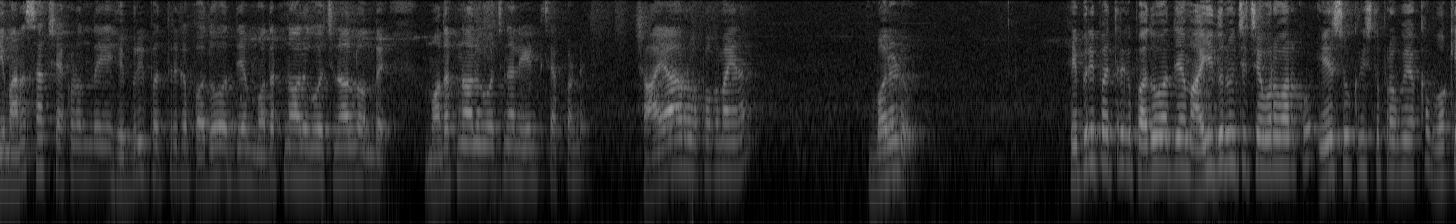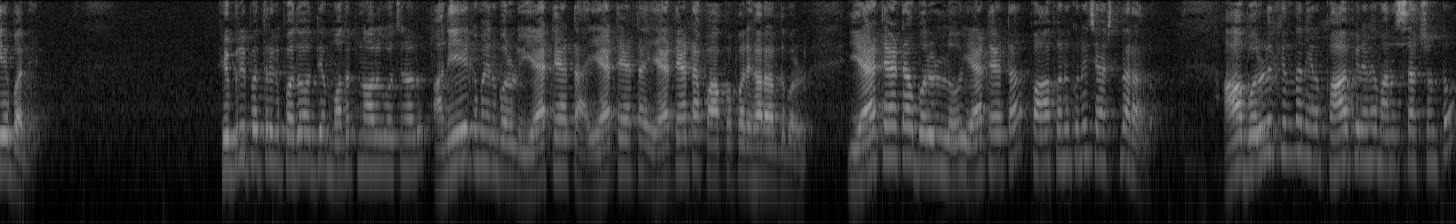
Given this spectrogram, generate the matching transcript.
ఈ మనస్సాక్షి ఎక్కడుంది? హెబ్రి పత్రిక పదో అధ్యాయం మొదటి నాలుగు వచనాల్లో ఉంది. మొదటి నాలుగు వచనాలు ఏంటి చెప్పండి? ఛాయారూపకమైన బలులు. హెబ్రి పత్రిక పదో అధ్యాయం ఐదు నుంచి చివరి వరకు యేసుక్రీస్తు ప్రభు యొక్క ఒకే బలి. హెబ్రి పత్రిక పదో అధ్యాయం మొదటి నాలుగు వచనాలు అనేకమైన బలులు ఏటేటా ఏటేటా ఏటేటా పాప పరిహారార్థ బలులు. ఏటేటా బలుల్లో ఏటేటా పాప అనుకునే చేస్తున్నారు వాళ్ళు. ఆ బలుల కింద నేను పాపిననే మనస్సాక్షంతో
